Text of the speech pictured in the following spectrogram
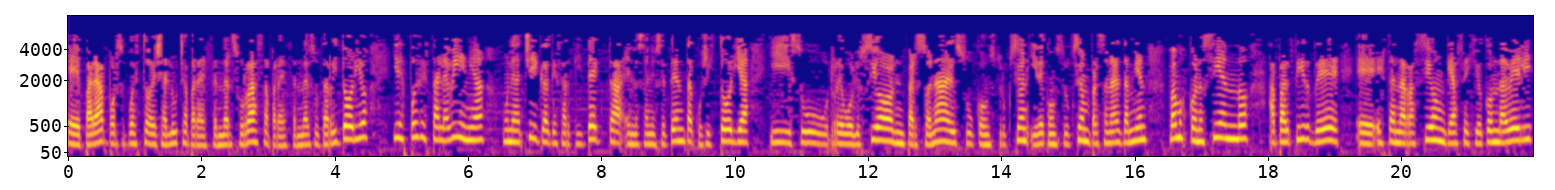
Eh, para, por supuesto, ella lucha para defender su raza, para defender su territorio. Y después está Lavinia, una chica que es arquitecta en los años 70, cuya historia y su revolución personal, su construcción y deconstrucción personal también vamos conociendo a partir de eh, esta narración que hace Gioconda Belli,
